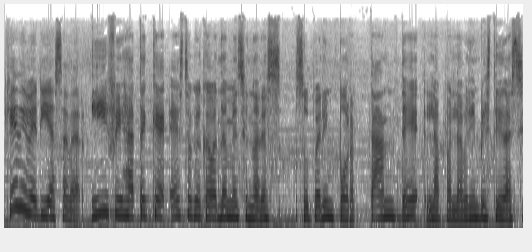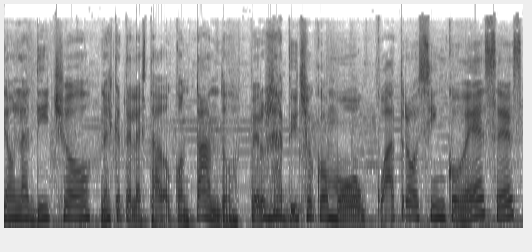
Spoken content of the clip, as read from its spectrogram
¿Qué debería saber? Y fíjate que esto que acabas de mencionar es súper importante. La palabra investigación la has dicho, no es que te la he estado contando, pero la has dicho como cuatro o cinco veces.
